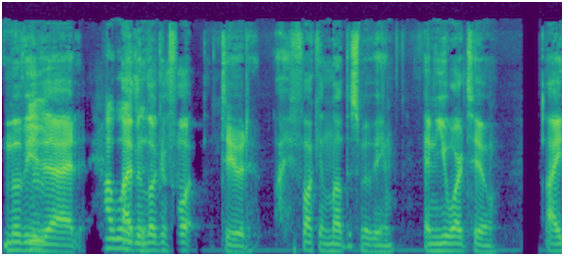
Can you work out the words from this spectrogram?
Movie Mm. that I've been it? looking for, dude. I fucking love this movie, and you are too. I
